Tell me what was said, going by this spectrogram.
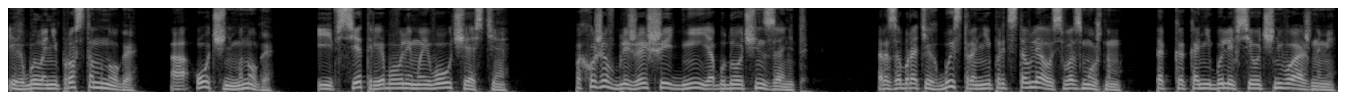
Их было не просто много, а очень много, и все требовали моего участия. Похоже, в ближайшие дни я буду очень занят – Разобрать их быстро не представлялось возможным, так как они были все очень важными.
